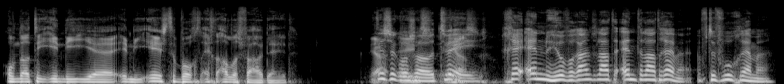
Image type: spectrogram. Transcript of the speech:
Omdat hij in die, eh, in die eerste bocht echt alles fout deed. Ja, het is ook wel eens. zo. Twee. En heel veel ruimte laten en te laat remmen. Of te vroeg remmen.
